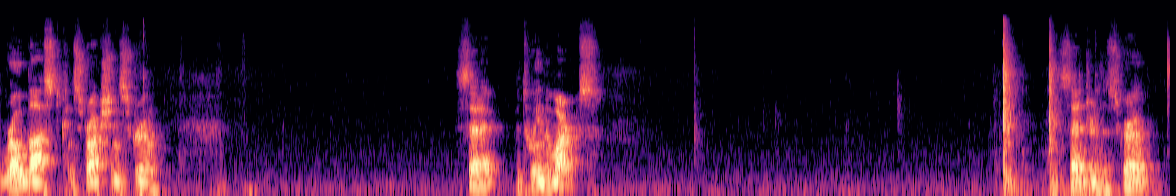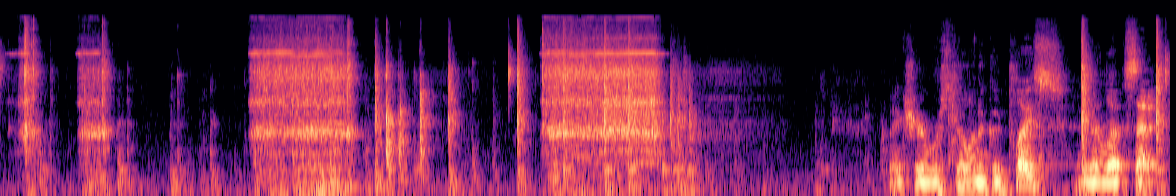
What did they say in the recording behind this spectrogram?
robust construction screw set it between the marks, center the screw, make sure we're still in a good place, and then let set it.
